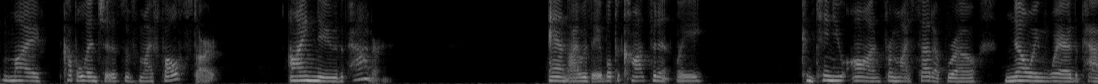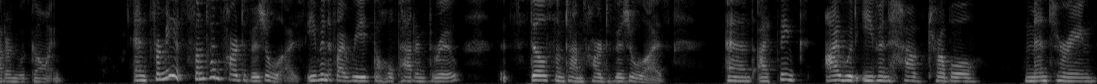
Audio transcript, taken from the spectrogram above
my couple inches of my false start, I knew the pattern. And I was able to confidently continue on from my setup row, knowing where the pattern was going. And for me, it's sometimes hard to visualize. Even if I read the whole pattern through, it's still sometimes hard to visualize. And I think I would even have trouble mentoring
